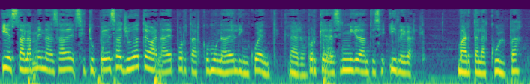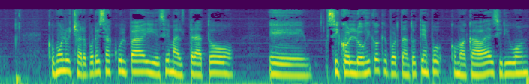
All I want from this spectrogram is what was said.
y está la amenaza de si tú pides ayuda te van a deportar como una delincuente. Claro. Porque eres inmigrante es ilegal. Marta, la culpa. ¿Cómo luchar por esa culpa y ese maltrato? Eh, psicológico que por tanto tiempo, como acaba de decir Ivonne,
